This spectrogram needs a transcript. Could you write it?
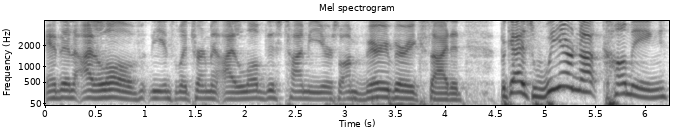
And then I love the NCAA tournament. I love this time of year, so I'm very, very excited. But guys, we are not coming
